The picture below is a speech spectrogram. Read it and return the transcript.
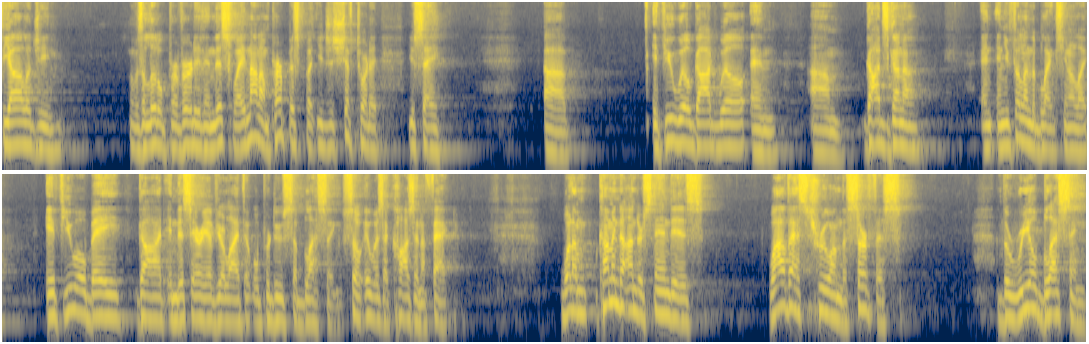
theology that was a little perverted in this way, not on purpose, but you just shift toward it. You say, uh, if you will, God will, and um, God's gonna, and, and you fill in the blanks, you know, like, if you obey God in this area of your life, it will produce a blessing. So it was a cause and effect. What I'm coming to understand is while that's true on the surface, the real blessing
